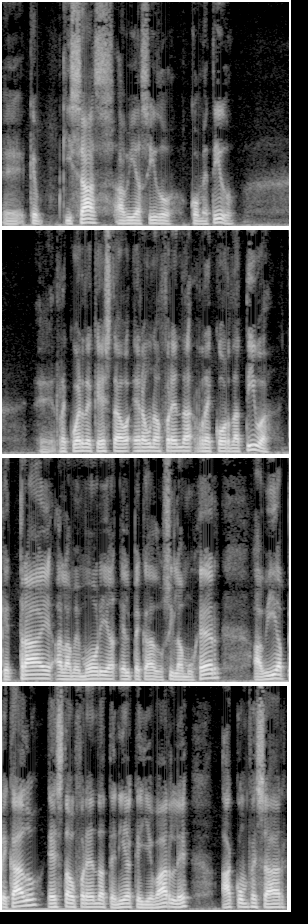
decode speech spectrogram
eh, que quizás había sido cometido. Eh, recuerde que esta era una ofrenda recordativa que trae a la memoria el pecado. Si la mujer había pecado, esta ofrenda tenía que llevarle a confesar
